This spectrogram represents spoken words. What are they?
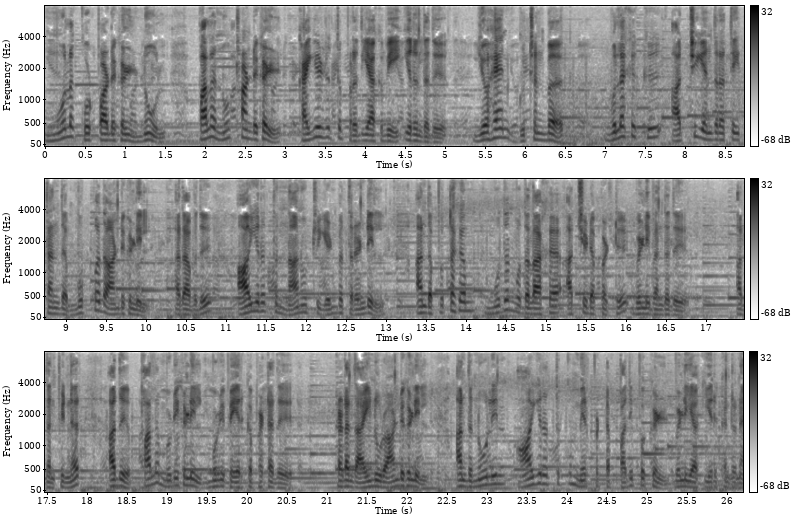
மூல கோட்பாடுகள் நூல் பல நூற்றாண்டுகள் கையெழுத்து பிரதியாகவே இருந்தது. யோஹான் குட்டன்பர்க் உலகுக்கு அச்சு எந்திரத்தை தந்த முப்பது ஆண்டுகளில் அதாவது ஆயிரத்து நானூற்று எண்பத்தி ரெண்டில் அந்த புத்தகம் முதன் முதலாக அச்சிடப்பட்டு வெளிவந்தது. அதன் பின்னர் அது பல மொழிகளில் மொழிபெயர்க்கப்பட்டது. கடந்த ஐநூறு ஆண்டுகளில் அந்த நூலின் ஆயிரத்துக்கும் மேற்பட்ட பதிப்புகள் வெளியாகி இருக்கின்றன.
